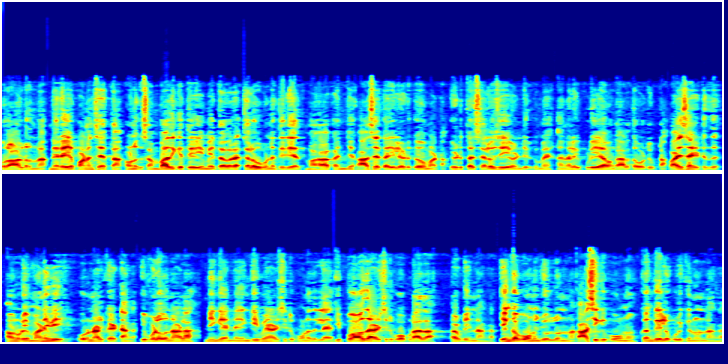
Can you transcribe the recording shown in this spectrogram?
ஒரு ஆள் இருந்தான் நிறைய பணம் சேர்த்தான். அவனுக்கு சம்பாதிக்க தெரியுமே தவிர செலவு பண்ண தெரியாது. மகா கஞ்சன். காசை கையில எடுக்கவே மாட்டான். எடுத்தா செலவு செய்ய வேண்டியிருக்குமே. அதனால இப்படியே அவன் காலத்தை ஓட்டி விட்டான். வயசாயிட்டது. அவனுடைய மனைவி ஒரு நாள் கேட்டாங்க இவ்வளவு நாளா நீங்க என்ன எங்கேயுமே அழைச்சிட்டு போனதில்லை. இப்போவாவது அழைச்சிட்டு போக கூடாதா அப்படின்னாங்க. எங்க போகணும் சொல்லு? சொல்லுன்னா காசிக்கு போகணும் கங்கையில குளிக்கணும்னாங்க.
